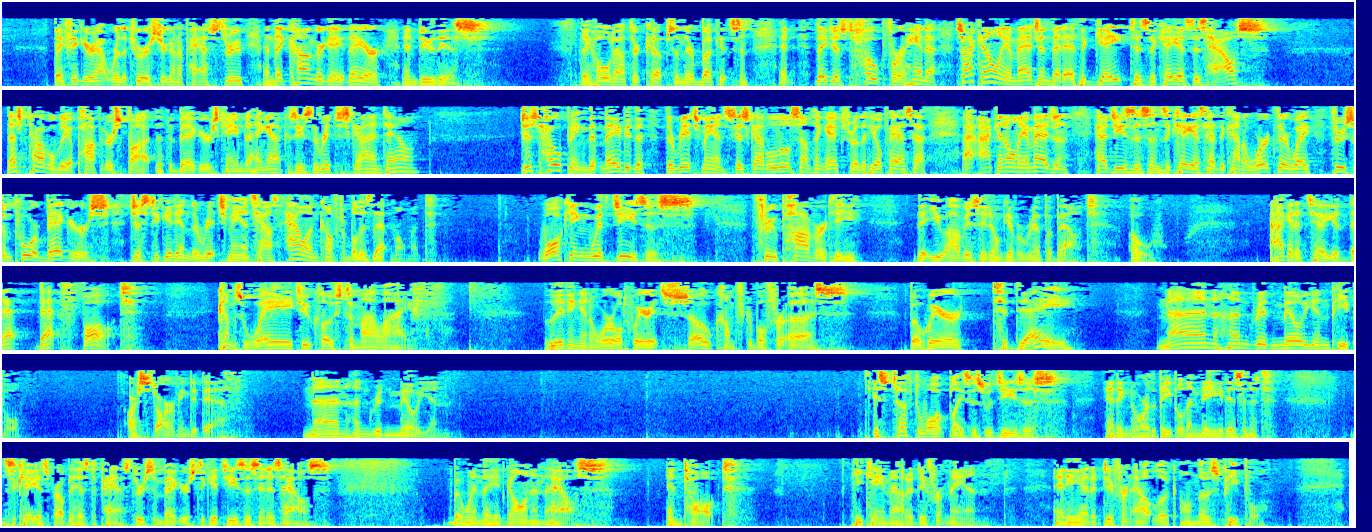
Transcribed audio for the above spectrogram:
They figure out where the tourists are going to pass through, and they congregate there and do this. They hold out their cups and their buckets and, and they just hope for a handout. So I can only imagine that at the gate to Zacchaeus' house, that's probably a popular spot that the beggars came to hang out because he's the richest guy in town. Just hoping that maybe the, the rich man's just got a little something extra that he'll pass out. I, I can only imagine how Jesus and Zacchaeus had to kind of work their way through some poor beggars just to get in the rich man's house. How uncomfortable is that moment? Walking with Jesus through poverty that you obviously don't give a rip about. Oh, I got to tell you that that thought comes way too close to my life. Living in a world where it's so comfortable for us, but where today 900 million people are starving to death. 900 million. It's tough to walk places with Jesus and ignore the people in need, isn't it? Zacchaeus probably has to pass through some beggars to get Jesus in his house. But when they had gone in the house and talked, he came out a different man. And he had a different outlook on those people.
